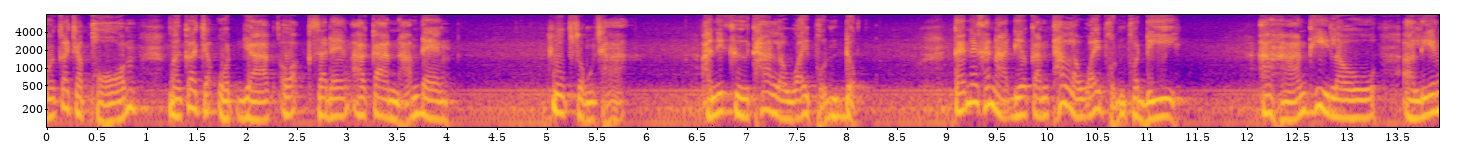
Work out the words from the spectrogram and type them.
มันก็จะผอม มันก็จะอดอยากแสดงอาการหนามแดง รูปทรงช้า อันนี้คือถ้าเราไว้ผลดก แต่ในขณะเดียวกันถ้าเราไว้ผลพอดี อาหารที่เราเลี้ยง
